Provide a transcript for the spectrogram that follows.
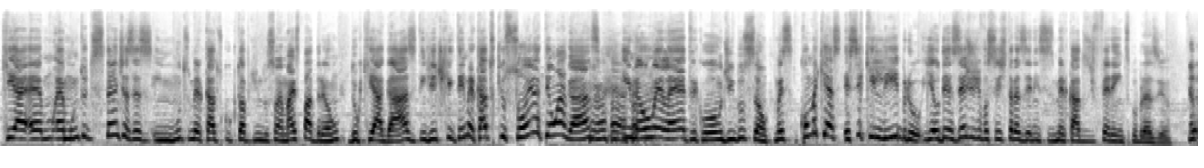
que é, é, é muito distante, às vezes, em muitos mercados, o cooktop de indução é mais padrão do que a gás. E tem gente que tem mercados que o sonho é ter um a gás e não elétrico ou de indução. Mas como é que é esse equilíbrio e o desejo de vocês trazerem esses mercados diferentes pro Brasil? Eu,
